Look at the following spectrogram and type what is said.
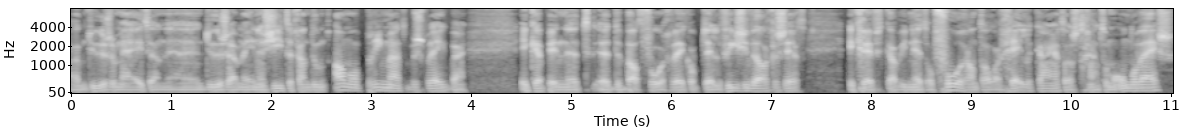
aan duurzaamheid en duurzame energie te gaan doen. Allemaal prima te bespreekbaar. Ik heb in het debat vorige week op televisie wel gezegd... ik geef het kabinet op voorhand al een gele kaart als het gaat om onderwijs.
